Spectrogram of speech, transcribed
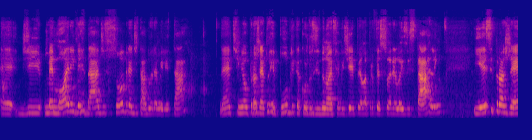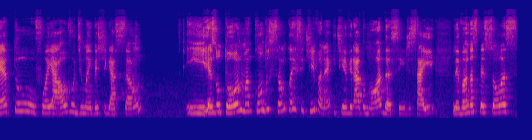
é, de memória e verdade sobre a ditadura militar. Né? Tinha o projeto República, conduzido no FMG pela professora Eloise Starling, e esse projeto foi alvo de uma investigação e resultou numa condução coercitiva, né, que tinha virado moda, assim, de sair levando as pessoas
